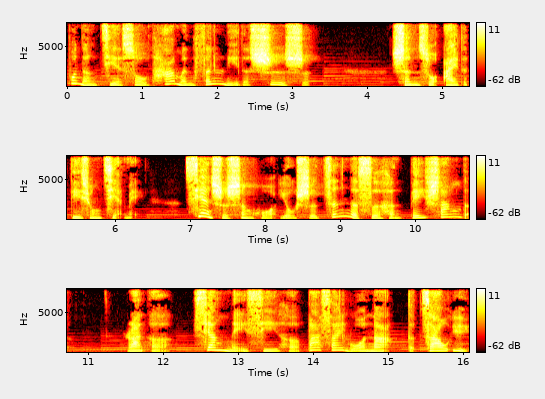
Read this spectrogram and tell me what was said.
不能接受他们分离的事实。神所爱的弟兄姐妹。现实生活有时真的是很悲伤的。然而，像梅西和巴塞罗那的遭遇，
